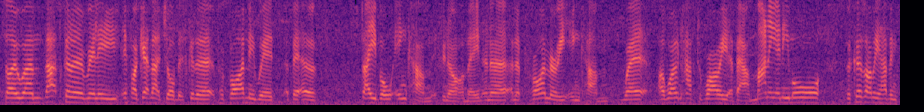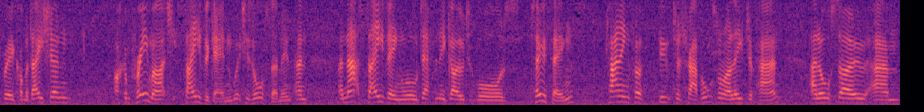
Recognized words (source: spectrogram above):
So um, that's going to really, if I get that job, it's going to provide me with a bit of stable income, if you know what I mean, and a, and a primary income where I won't have to worry about money anymore because I'll be having free accommodation I can pretty much save again, which is awesome. And, and, and that saving will definitely go towards two things, planning for future travels when I leave Japan, and also um,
